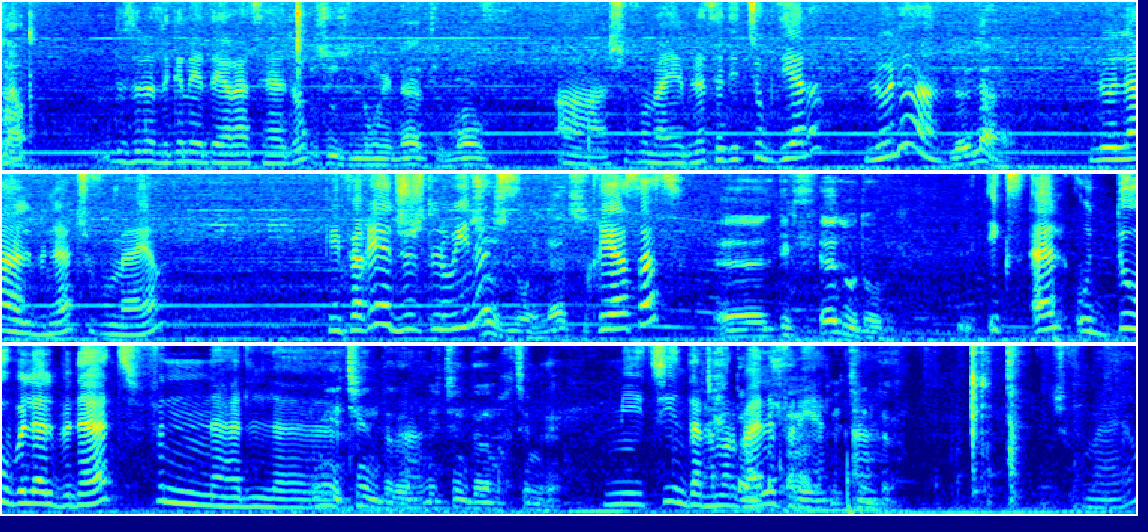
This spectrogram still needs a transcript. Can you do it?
كيف صافي داير. دينا دايره تما معنا دوزو هاد القنيديرات هادو. جوج اللوينات الموف آه شوفوا معايا البنات. هادي الثوب ديالها؟ لولا لا لا. لولا البنات. شوفوا معايا. كاين غير جوج اللوينات جوج لوينات القياسات ال XL و double ال XL وال double البنات فن هاد ال 200 درهم 200 درهم أختي مريم. 200 درهم 4000 ريال. 200 آه. درهم. شوفوا معايا.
